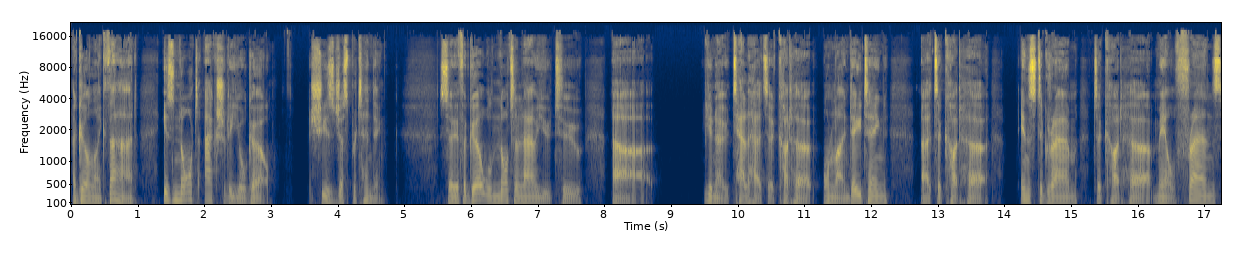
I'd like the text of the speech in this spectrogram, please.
a girl like that, is not actually your girl. She's just pretending. So if a girl will not allow you to, uh, you know, tell her to cut her online dating, uh, to cut her Instagram, to cut her male friends,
